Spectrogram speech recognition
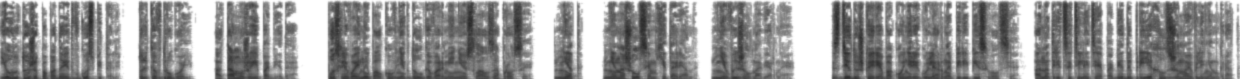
И он тоже попадает в госпиталь, только в другой, а там уже и победа. После войны полковник долго в Армению слал запросы. Нет, не нашелся Мхитарян, не выжил, наверное. С дедушкой Рябаконь регулярно переписывался, а на 30-летие Победы приехал с женой в Ленинград.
